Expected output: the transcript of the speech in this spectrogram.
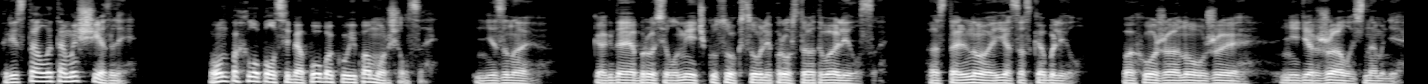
Кристаллы там исчезли. Он похлопал себя по боку и поморщился. «Не знаю. Когда я бросил меч, кусок соли просто отвалился. Остальное я соскоблил. Похоже, оно уже не держалось на мне.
